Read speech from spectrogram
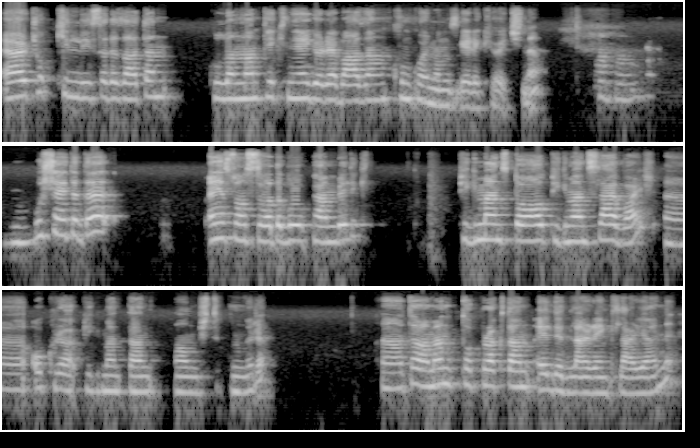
Eğer çok kirliyse de zaten kullanılan tekniğe göre bazen kum koymamız gerekiyor içine. Hı hı. Bu şeyde de en son sıvada bu pembelik pigment, doğal pigmentler var. Ee, okra pigmentten almıştık bunları. Ee, tamamen topraktan elde edilen renkler yani.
